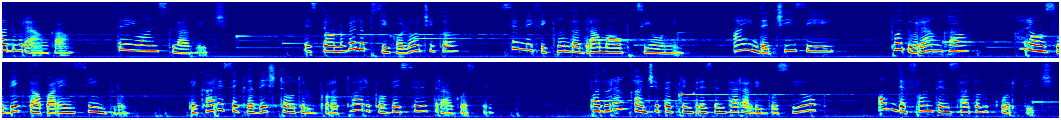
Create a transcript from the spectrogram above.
Pădureanca, de Ioan Slavici. Este o novelă psihologică semnificând drama opțiunii, a indeciziei. Pădureanca are un subiect aparent simplu, pe care se clădește o tulburătoare poveste de dragoste. Pădureanca începe prin prezentarea lui Busuioc, om de frunte în satul Curtici.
